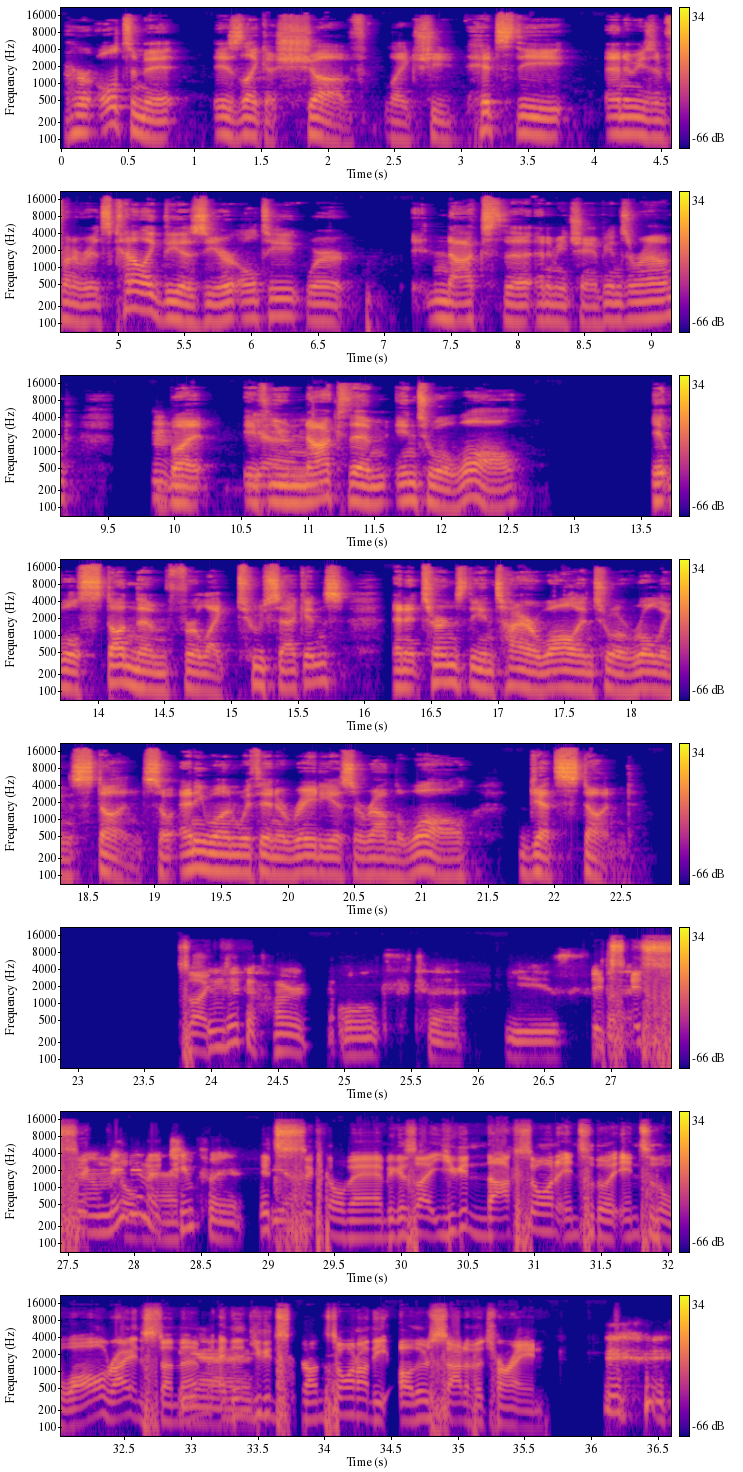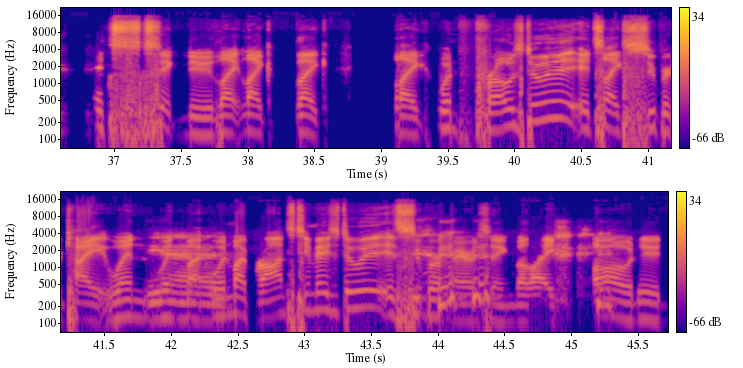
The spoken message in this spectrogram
her ultimate is like a shove like she hits the enemies in front of her it's kind of like the azir ulti where it knocks the enemy champions around Mhm. but if Yeah, you knock them into a wall it will stun them for like two seconds and it turns the entire wall into a rolling stun so anyone within a radius around the wall gets stunned It's like Seems like a hard ult to use. it's but, it's you sick. know, maybe though, in a man. team fight. It's yeah. sick though, man, because like you can knock someone into the into the wall, right, and stun them, and then you can stun someone on the other side of the terrain. It's sick, dude. Like like like like when pros do it, it's like super tight. When when my Yeah. when my bronze teammates do it, it's super embarrassing. but like, oh, dude,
